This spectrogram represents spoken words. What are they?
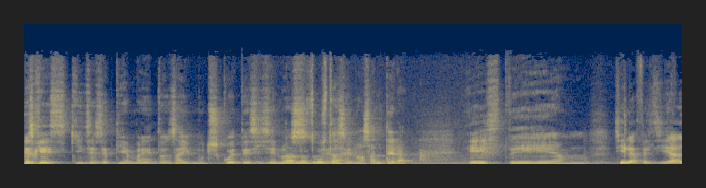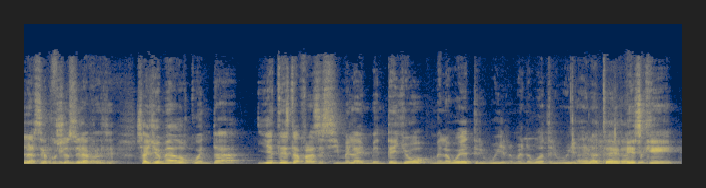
Es que es 15 de septiembre, entonces hay muchos cohetes y se No nos, nos gusta. se nos altera. Este. Sí, la felicidad, La la, persecución de la felicidad. O sea, yo me he dado cuenta, y esta- esta frase sí me la inventé yo, me la voy a atribuir, me la voy a atribuir. Adelante, adelante. Es que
